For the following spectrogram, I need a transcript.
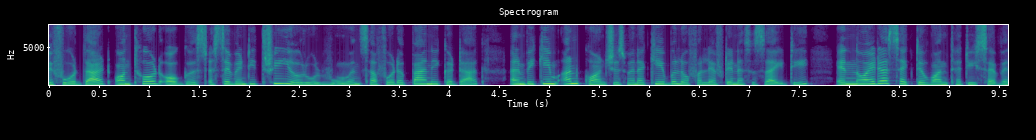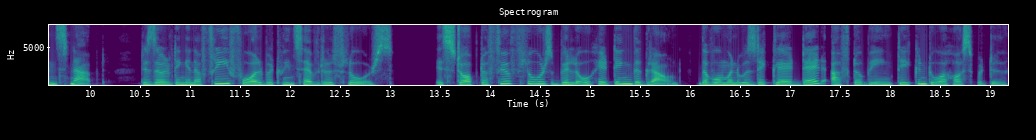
Before that, on 3rd August, a 73 year old woman suffered a panic attack and became unconscious when a cable of a lift in a society in Noida Sector 137 snapped, resulting in a free fall between several floors. It stopped a few floors below, hitting the ground. The woman was declared dead after being taken to a hospital.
